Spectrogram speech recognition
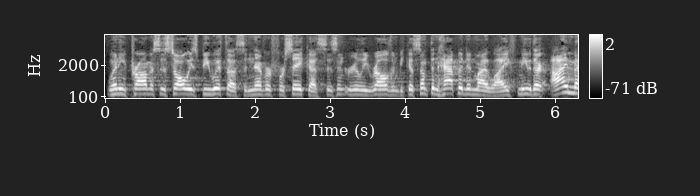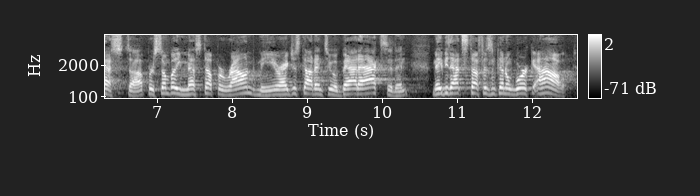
when he promises to always be with us and never forsake us isn't really relevant because something happened in my life. Maybe I messed up or somebody messed up around me or I just got into a bad accident. Maybe that stuff isn't going to work out.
